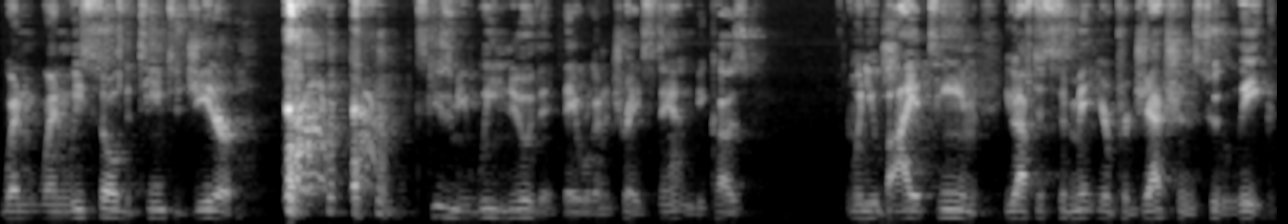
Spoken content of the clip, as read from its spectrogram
when when we sold the team to Jeter, excuse me, we knew that they were going to trade Stanton because when you buy a team, you have to submit your projections to the league.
